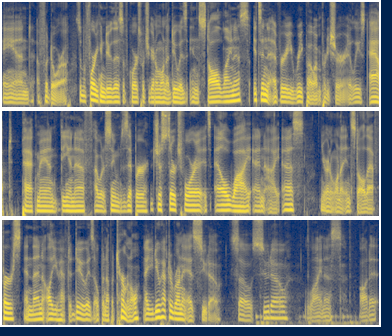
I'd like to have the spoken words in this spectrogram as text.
and a Fedora. So before you can do this, of course, what you're going to want to do is install Lynis. It's in every repo, I'm pretty sure, at least apt Pacman, DNF, I would assume Zypper. Just search for it. It's L Y N I S. You're going to want to install that first, and then all you have to do is open up a terminal. Now, you do have to run it as sudo. So, sudo lynis audit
